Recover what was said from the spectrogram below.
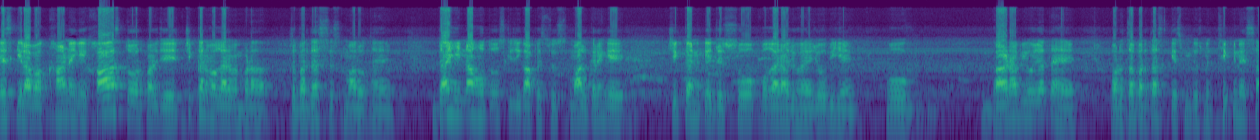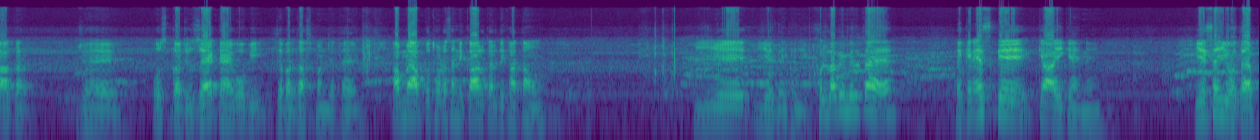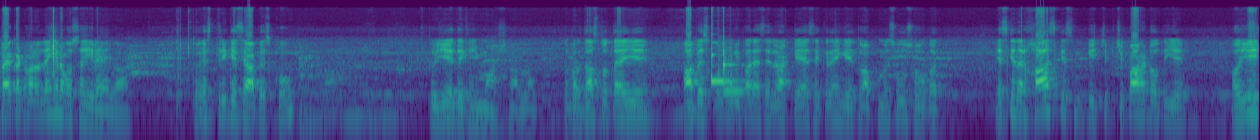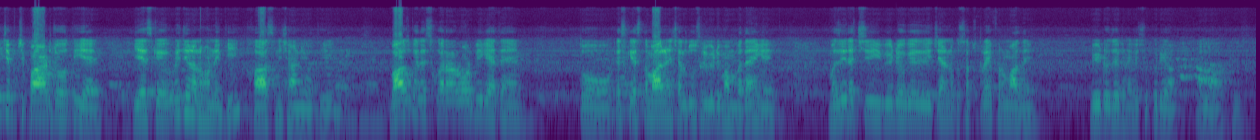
इसके अलावा खाने के ख़ास तौर पर जो चिकन वगैरह में बड़ा ज़बरदस्त इस्तेमाल होता है। दही ना हो तो उसकी जगह पर इसको इस्तेमाल करेंगे। चिकन के जो सोप वगैरह जो है, जो भी है, वो गाढ़ा भी हो जाता है और ज़बरदस्त किस्म की उसमें थिकनेस आकर जो है, उसका जो जैक है, वो भी ज़बरदस्त बन जाता है। अब मैं आपको थोड़ा सा निकाल कर दिखाता हूँ। ये ये देखें जी, खुला भी मिलता है, लेकिन इसके क्या ही कहने। ये सही होता है, पैकेट वाला लेंगे ना, वो सही रहेगा। तो इस तरीके से आप इसको तो ये देखें माशाल्लाह। ज़बरदस्त होता है ये। आप इसको उंगली पर ऐसे रख के ऐसे करेंगे तो आपको महसूस होगा। इसके अंदर ख़ास किस्म की चिपचिपाहट होती है और यही चिपचिपाहट जो होती है, ये इसके ओरिजिनल होने की ख़ास निशानी होती है। को इसको रोड भी कहते हैं। तो इसके इस्तेमाल इन दूसरी वीडियो में हम बताएँगे। मज़ीद अच्छी वीडियो के लिए चैनल को सब्सक्राइब फरमा दें। वीडियो देखने का शुक्रिया। अल्लाह हाफिज़।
